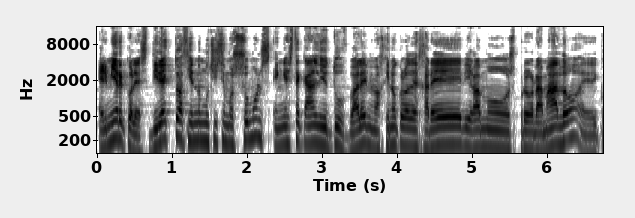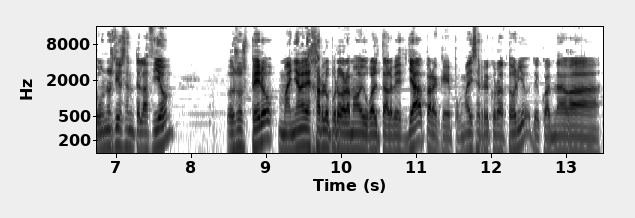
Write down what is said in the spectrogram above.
El miércoles, directo haciendo muchísimos summons en este canal de YouTube, ¿vale? Me imagino que lo dejaré, digamos, programado, eh, con unos días de antelación. Os espero. Mañana dejarlo programado igual tal vez ya, para que pongáis el recordatorio de cuando haga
